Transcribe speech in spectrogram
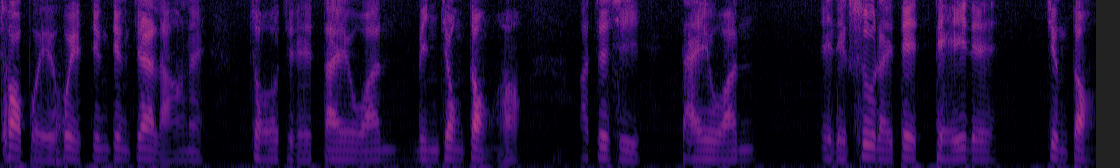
蔡培慧等等遮人呢，做一个台湾民众党吼，啊，这是台湾的历史内底第一个政党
